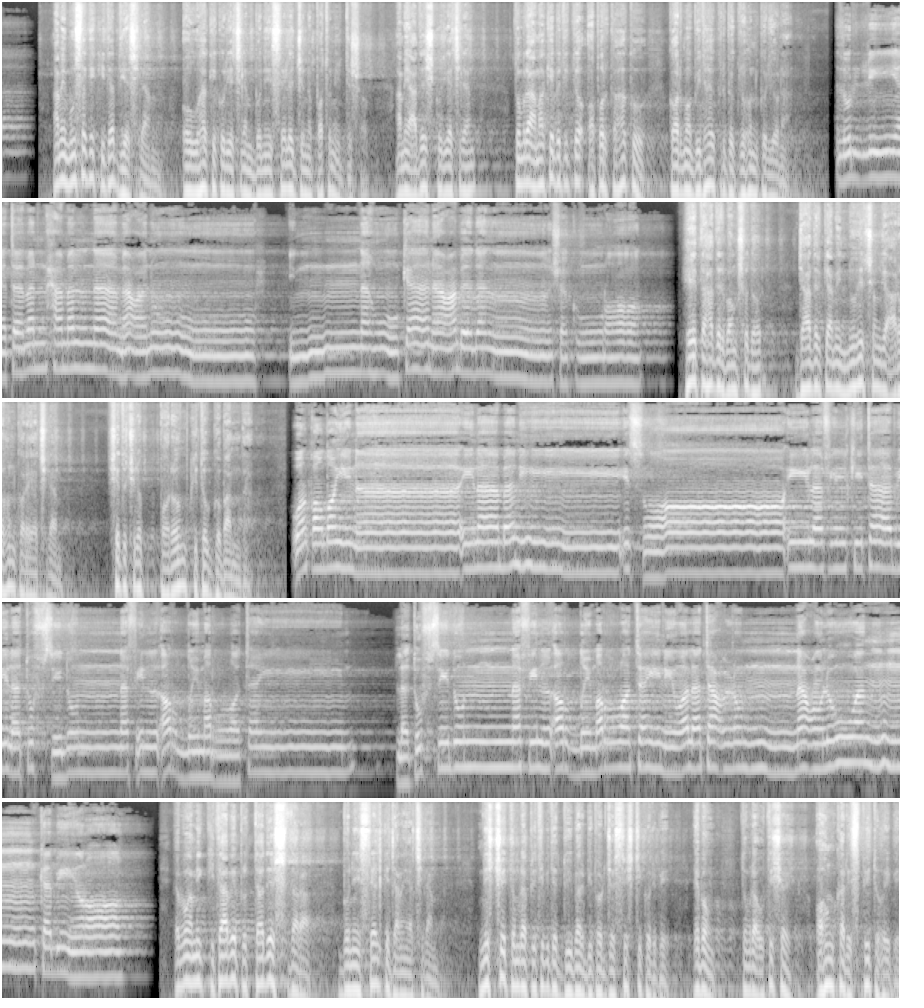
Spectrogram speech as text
আমি মুসাকে কিতাব দিয়েছিলাম ও উহাকে করিয়াছিলাম বনি ইসরায়েলের জন্য পথ নির্দেশক আমি আদেশ করিয়াছিলাম তোমরা আমাকে ব্যতীত অপর কাহাকেও কর্মবিধায়ক রূপে গ্রহণ করিও না ذرية من حملنا مع نوح إنه كان عبدا شكورا হে তাহাদের বংশধর যাহাদেরকে আমি নুহের সঙ্গে আরোহণ করাইয়াছিলাম সে তো ছিল পরম কৃতজ্ঞ বান্দা وقضينا إلى بني إسرائيل في الكتاب لتفسدن في الأرض مرتين لتفسدن في الأرض مرتين ولتعلن علوا كبيرا এবং আমি কিতাবে প্রত্যাদেশ দ্বারা বনি ইসরায়েলকে জানাইয়াছিলাম নিশ্চয় তোমরা পৃথিবীতে দুইবার বিপর্যয় সৃষ্টি করিবে এবং তোমরা অতিশয় অহংকার স্ফীত হইবে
